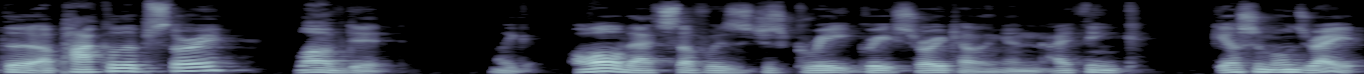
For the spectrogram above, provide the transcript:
the Apocalypse story, loved it. Like all of that stuff was just great, great storytelling. And I think Gail Simone's right.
